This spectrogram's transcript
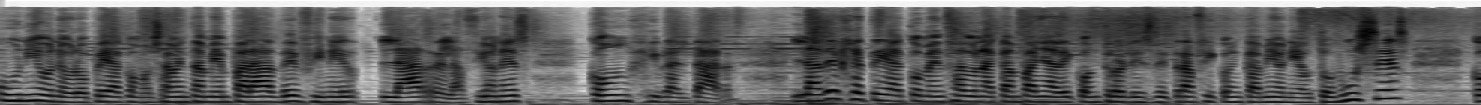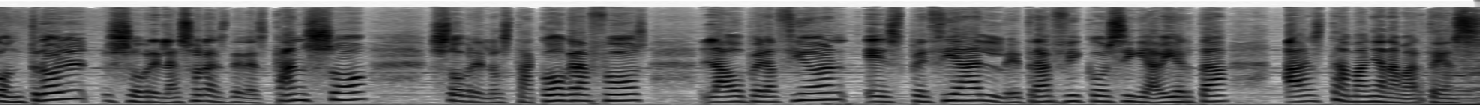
Unión Europea, como saben también, para definir las relaciones con Gibraltar. La DGT ha comenzado una campaña de controles de tráfico en camión y autobuses, control sobre las horas de descanso, sobre los tacógrafos. La operación especial de tráfico sigue abierta hasta mañana martes.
